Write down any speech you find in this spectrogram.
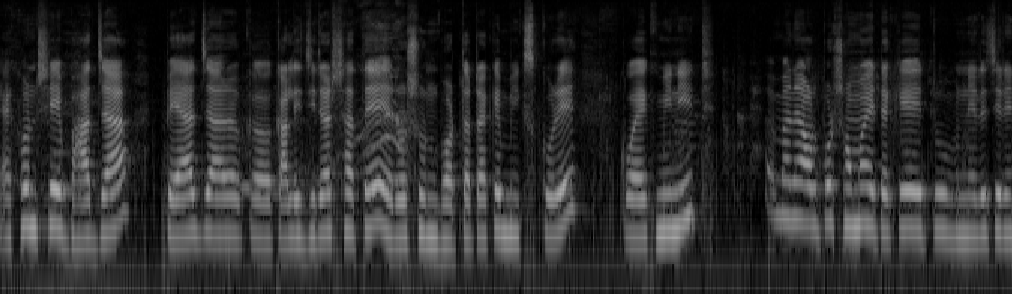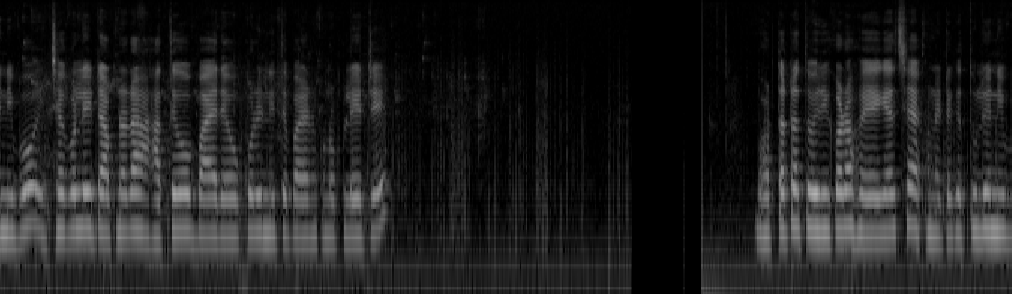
এখন সে ভাজা পেঁয়াজ আর কালি জিরার সাথে রসুন ভর্তাটাকে মিক্স করে কয়েক মিনিট মানে অল্প সময় এটাকে একটু নেড়ে চেড়ে নিব। ইচ্ছা করলে এটা আপনারা হাতেও বাইরেও করে নিতে পারেন কোনো প্লেটে। ভর্তাটা তৈরি করা হয়ে গেছে, এখন এটাকে তুলে নিব।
